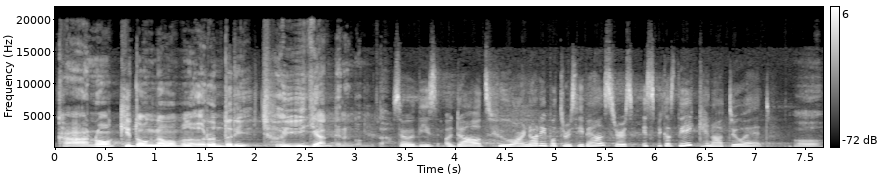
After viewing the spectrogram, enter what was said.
간혹 기도 응답을 보면 어른들이 저희 이게 안 되는 겁니다. So these adults who are not able to receive answers, it's because they cannot do it. 어,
